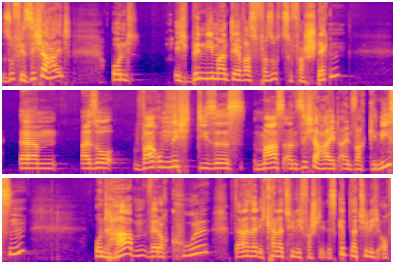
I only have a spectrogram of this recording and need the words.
so viel Sicherheit und ich bin niemand, der was versucht zu verstecken. Ähm, also, warum nicht dieses Maß an Sicherheit einfach genießen und haben, wäre doch cool. Auf der anderen Seite, ich kann natürlich verstehen, es gibt natürlich auch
